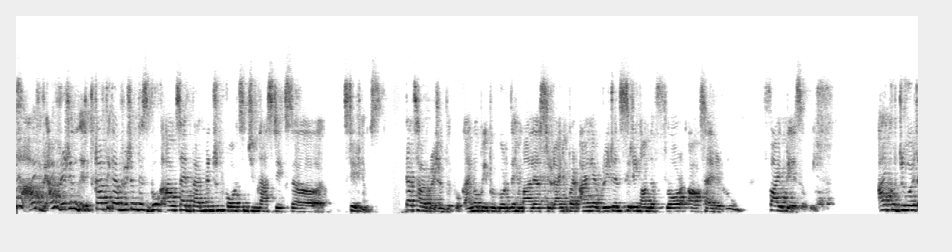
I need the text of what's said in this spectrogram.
yeah, I've, I've written, Karthik, I've written this book outside badminton courts and gymnastics uh, stadiums. That's how I've written the book. I know people go to the Himalayas to write, but I have written sitting on the floor outside a room five days a week. I could do it.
